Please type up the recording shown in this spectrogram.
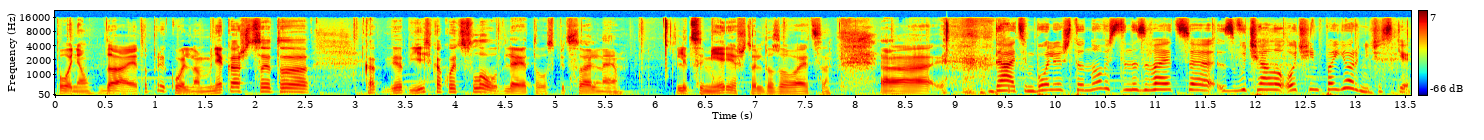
понял. Да, это прикольно. Мне кажется, это как э, есть какое-то слово для этого специальное. Лицемерие, что ли, называется. А, Да, тем более, что новость называется, звучала очень поернически.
